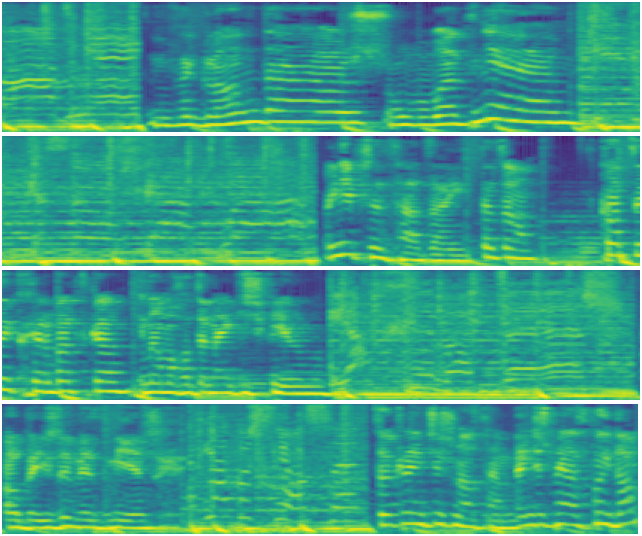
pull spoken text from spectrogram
ładnie Wyglądasz ładnie. Oj, Nie przesadzaj. To co? Kocyk, herbatka i mam ochotę na jakiś film. Ja chyba też Obejrzymy zmierzch. Jakoś niosę Co kręcisz nosem? Będziesz miała swój dom?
